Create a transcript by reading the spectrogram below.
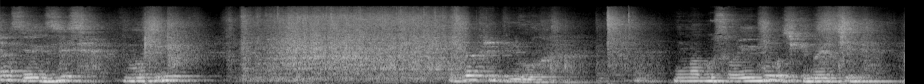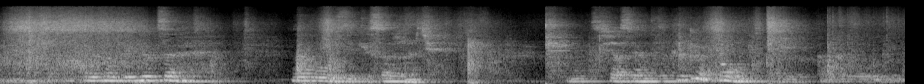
сейчас я их здесь внутри закреплю. Не могу свои иголочки найти. Поэтому придется на гвоздики сажать. Вот сейчас я закреплю, потом покажу, как это выглядит.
